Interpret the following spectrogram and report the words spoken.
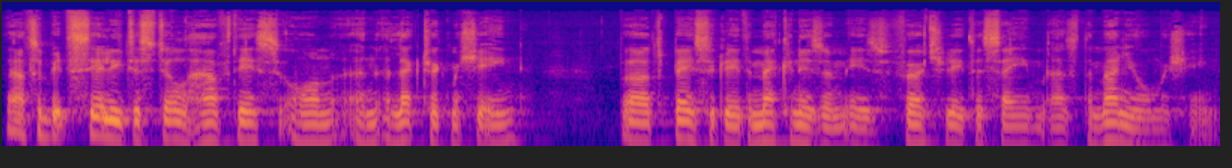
That's a bit silly to still have this on an electric machine, but basically the mechanism is virtually the same as the manual machine.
